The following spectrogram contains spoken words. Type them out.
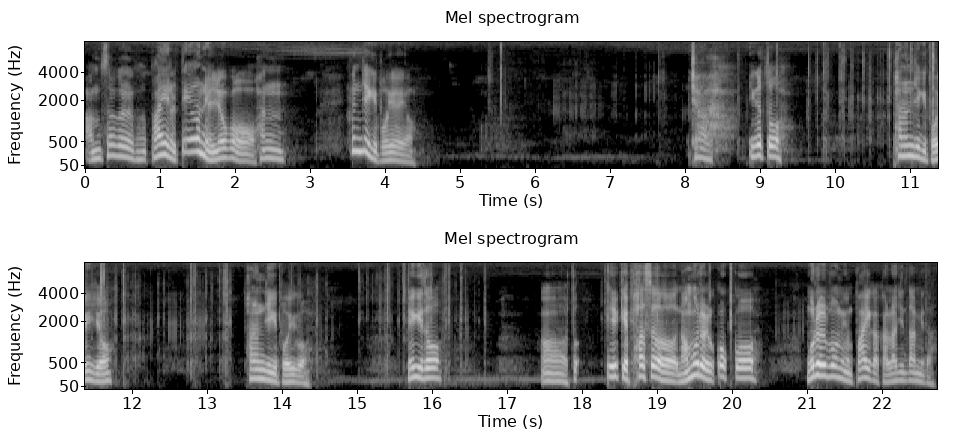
암석을 그 바위를 떼어내려고 한 흔적이 보여요. 자, 이것도 파는 적이 보이죠? 파는 적이 보이고 여기도 어, 도- 이렇게 파서 나무를 꽂고 물을 보면 바위가 갈라진답니다.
